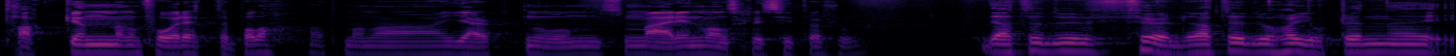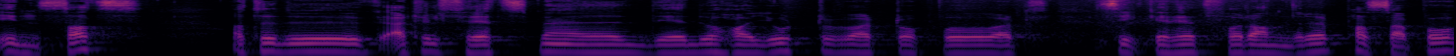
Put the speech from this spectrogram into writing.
takken man får etterpå, da. At man har hjulpet noen som er i en vanskelig situasjon. Det at du føler at du har gjort en eh, innsats, at du er tilfreds med det du har gjort, vært oppe og vært sikkerhet for andre, passa på,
